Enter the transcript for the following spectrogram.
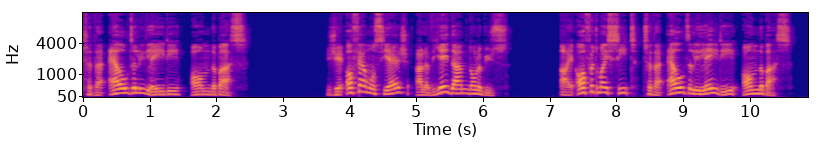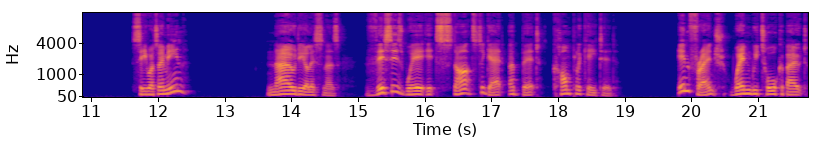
to the elderly lady on the bus. J'ai offert mon siège à la vieille dame dans le bus. I offered my seat to the elderly lady on the bus. See what I mean? Now, dear listeners, this is where it starts to get a bit complicated. In French, when we talk about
